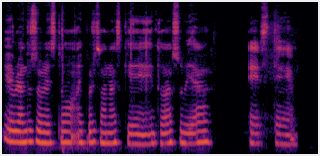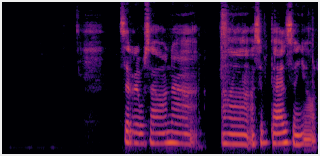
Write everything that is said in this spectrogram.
Y hablando sobre esto, hay personas que en toda su vida, este, se rehusaban a, aceptar al Señor,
